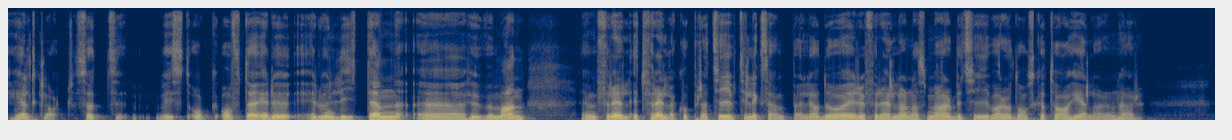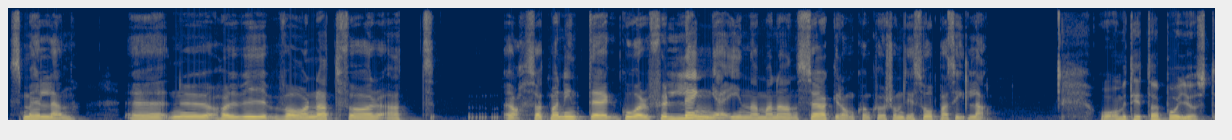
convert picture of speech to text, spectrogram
Helt klart. Så att visst, och ofta är du, är du en liten eh, huvudman, en föräldra, ett föräldrakooperativ till exempel. Ja, då är det föräldrarna som är arbetsgivare och de ska ta hela den här smällen. Eh, nu har vi varnat för att Ja, så att man inte går för länge innan man ansöker om konkurs om det är så pass illa. Och om vi tittar på just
